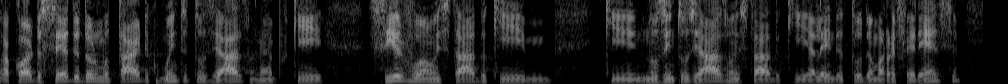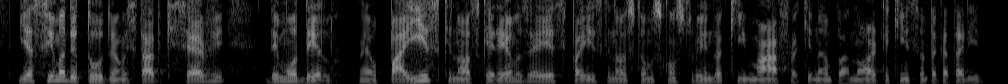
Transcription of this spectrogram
acordo cedo e durmo tarde com muito entusiasmo, né? porque sirvo a um Estado que, que nos entusiasma, um Estado que, além de tudo, é uma referência e, acima de tudo, é um Estado que serve de modelo. Né? O país que nós queremos é esse país que nós estamos construindo aqui em Mafra, aqui na Ampla Norte, aqui em Santa Catarina.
